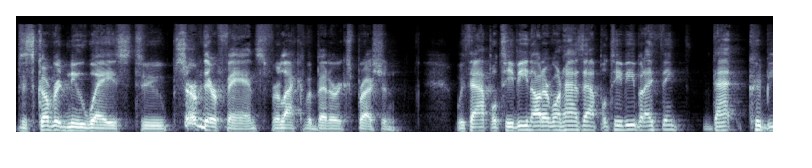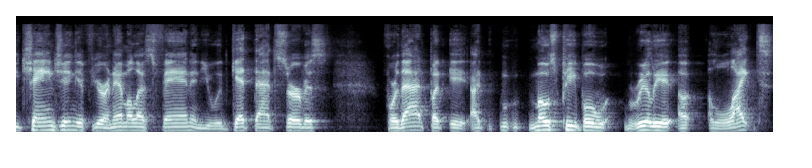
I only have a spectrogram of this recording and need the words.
discovered new ways to serve their fans, for lack of a better expression. With Apple TV, not everyone has Apple TV, but I think that could be changing if you're an MLS fan and you would get that service for that. But it, I, most people really uh, liked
